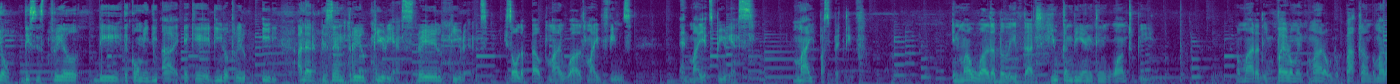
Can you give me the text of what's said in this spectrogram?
Yo, this is Thrill D. They call me DI, aka Dido Thrill Edie, and I represent Thrill Parents. Thrill Parents. It's all about my world, my views, and my experience, my perspective. In my world, I believe that you can be anything you want to be no matter the environment, no matter your background, no matter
